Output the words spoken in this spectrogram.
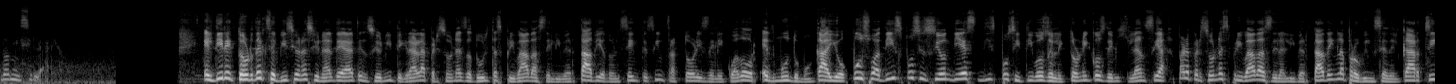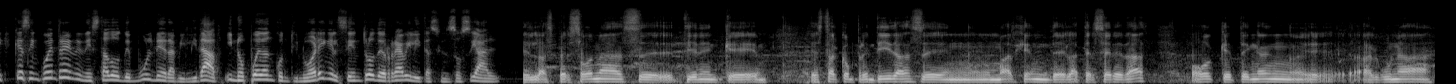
domiciliario. El director del Servicio Nacional de Atención Integral a Personas Adultas Privadas de Libertad y Adolescentes Infractores del Ecuador, Edmundo Moncayo, puso a disposición 10 dispositivos electrónicos de vigilancia para personas privadas de la libertad en la provincia del Carchi que se encuentren en estado de vulnerabilidad y no puedan continuar en el centro de rehabilitación social. Las personas eh, tienen que estar comprendidas en un margen de la tercera edad o que tengan eh, alguna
